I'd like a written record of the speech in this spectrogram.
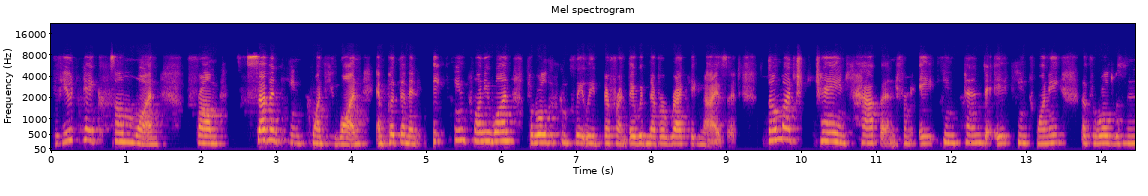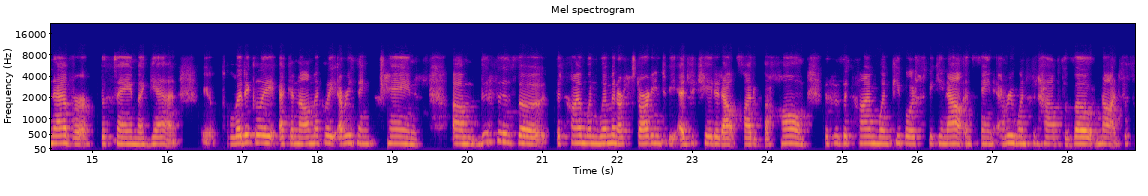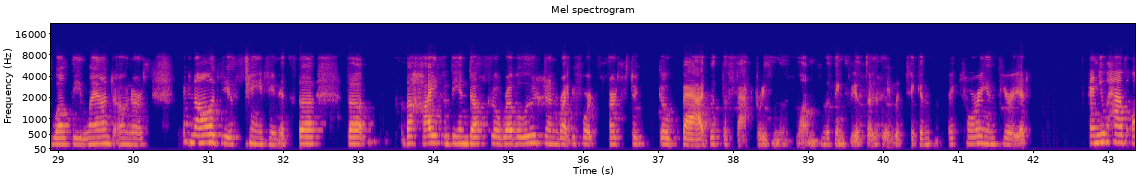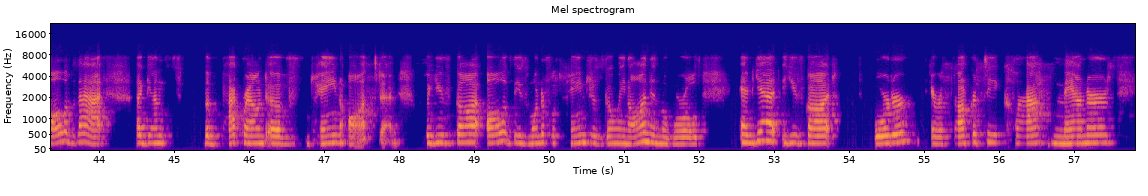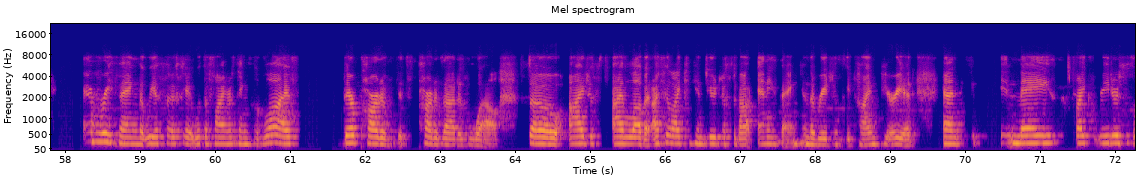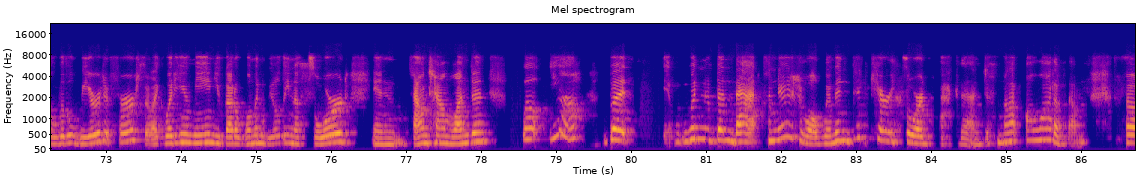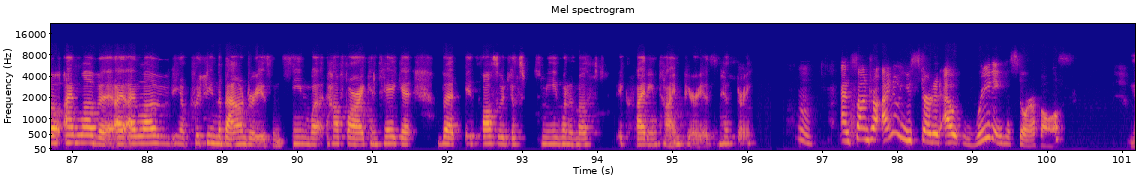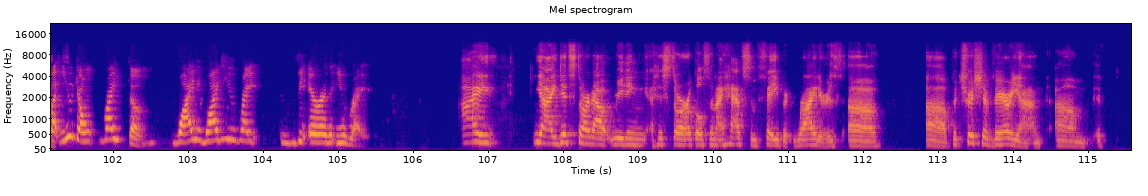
If you take someone from 1721 and put them in 1821, the world is completely different. They would never recognize it. So much change happened from 1810 to 1820 that the world was never the same again. You know, politically, economically, everything changed. Um, this is the, the time when women are starting to be educated outside of the home. This is the time when people are speaking out and saying everyone should have the vote, not just wealthy landowners. Technology is changing. It's the the the height of the industrial revolution right before it starts to go bad with the factories and the slums and the things we associate with Dickens Victorian period. And you have all of that against the background of Jane Austen. So you've got all of these wonderful changes going on in the world, and yet you've got order, aristocracy, class, manners, everything that we associate with the finer things of life they're part of it's part of that as well. So i just i love it. I feel like you can do just about anything in the regency time period. And it may strike readers as a little weird at first. They're like what do you mean? You've got a woman wielding a sword in downtown london? Well yeah but it wouldn't have been that unusual. Women did carry swords back then, just not a lot of them. So I love it. I, I, love you know pushing the boundaries and seeing what how far I can take it. But it's also just to me one of the most exciting time periods in history. Hmm. And Sandra, I know you started out reading historicals, yes. but you don't write them. Why? Why do you write the era that you write? I yeah, I did start out reading historicals, and I have some favorite writers. Uh, uh, Patricia Veryan. Um,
